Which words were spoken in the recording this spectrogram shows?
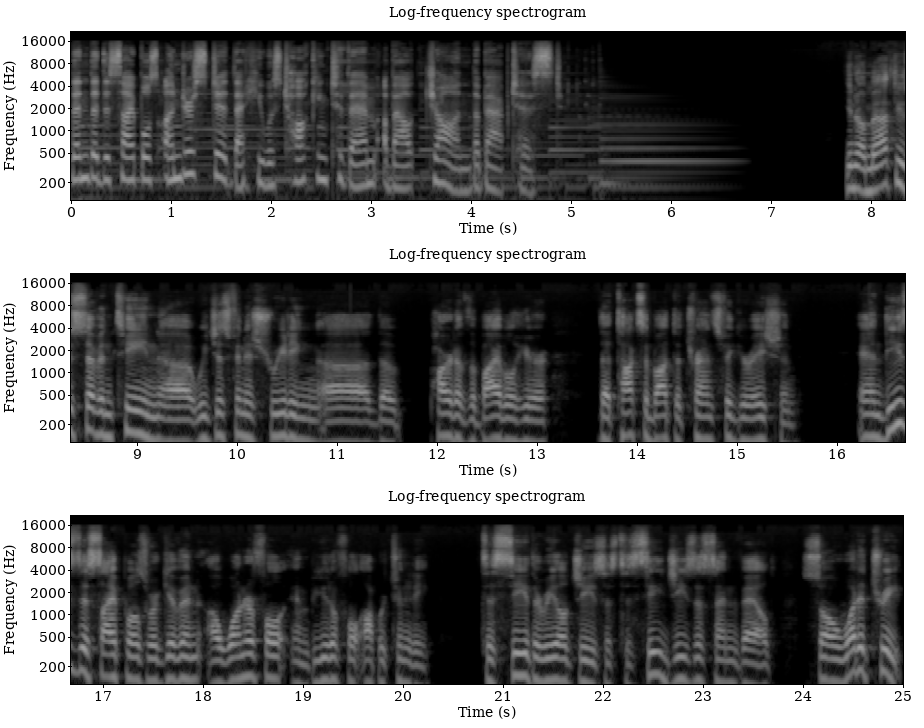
Then the disciples understood that he was talking to them about John the Baptist. You know, Matthew 17, uh, we just finished reading uh, the part of the Bible here that talks about the transfiguration. And these disciples were given a wonderful and beautiful opportunity to see the real Jesus, to see Jesus unveiled. So, what a treat,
